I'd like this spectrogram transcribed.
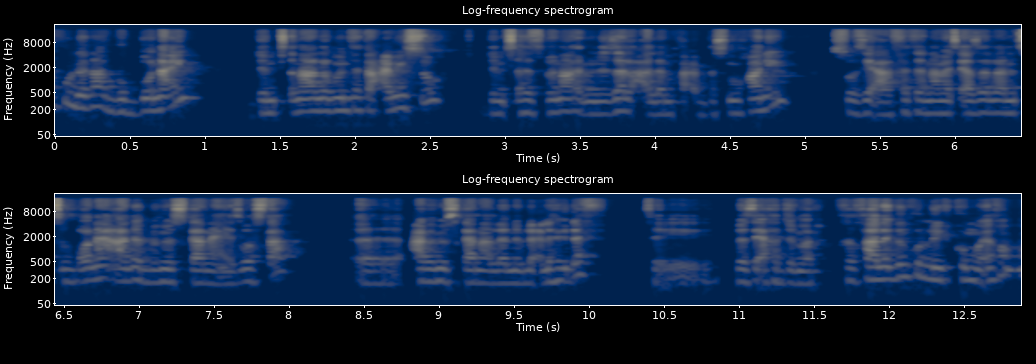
ንኩሉና ግቡእና እዩ ድምፅና ሎሚ እንተተዓቢሱ ድምፂ ህዝብና ንዘለኣለም ክዕበስ ምኳኑ እዩ እዚኣ ፈተና መፅያ ዘላ ንፅቡቅና ኣነ ብምስጋና እየ ዝወስዳ ዓብ ምስጋና ኣለኒ ብልዕሊ ህግደፍ በዚኣ ክጅመር ካልእ ግን ኩሉ ኢልኩም ኢኹም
